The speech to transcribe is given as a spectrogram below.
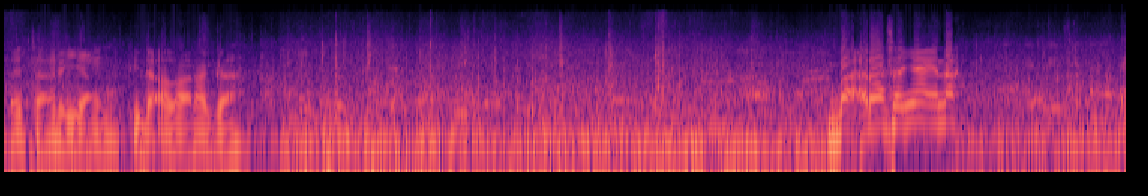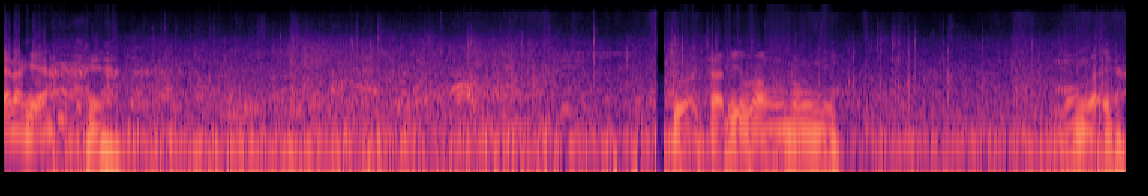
kita cari yang tidak olahraga. Mbak rasanya enak? Enak ya? Ya. Coba cari bang bang ini. Mau nggak ya?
